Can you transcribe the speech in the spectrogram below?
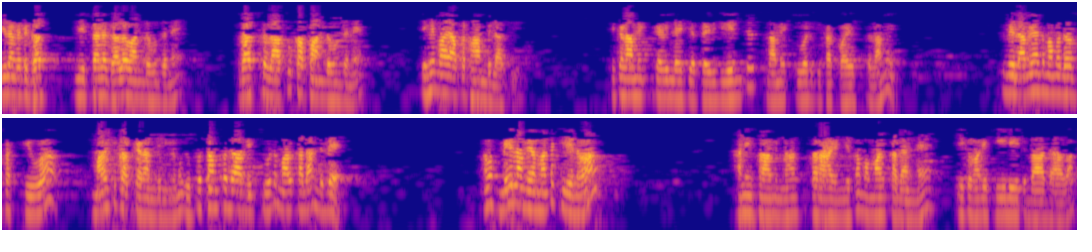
ඊළඟට ගස් මේ පැල ගලවන්න හොඳ නැහැ. ගස්වල අසු කපන්න හොඳ නැහැ. එහෙම අය අපට හම්බෙලා තියෙනවා. එක ළමෙක් ඇවිල්ලා හිටිය පැවිදි වෙන්න ළමෙක් කිව්වට ටිකක් වයස්ක ළමෙක්. මේ ළමයාට මම දවසක් කිව්වා මල් ටිකක් අරන් දෙන්න කියලා. මොකද උපසම්පදා බිත්තුවට මල් කඩන්න බෑ. නමුත් මේ ළමයා මට කියනවා අනේ ස්වාමීන් වහන්සේ තරහ වෙන්න එපා මම මල් කඩන්නේ ඒක මගේ සීලයට බාධාවක්.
